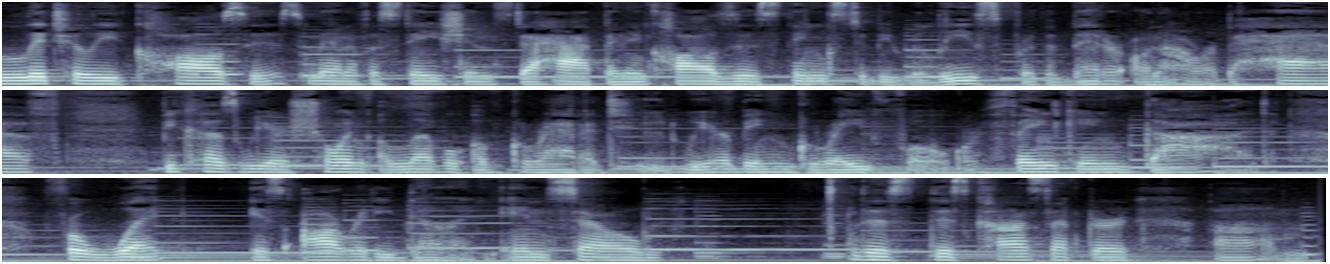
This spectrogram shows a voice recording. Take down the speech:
literally causes manifestations to happen and causes things to be released for the better on our behalf because we are showing a level of gratitude. We are being grateful or thanking God for what is already done. And so this this concept or um,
